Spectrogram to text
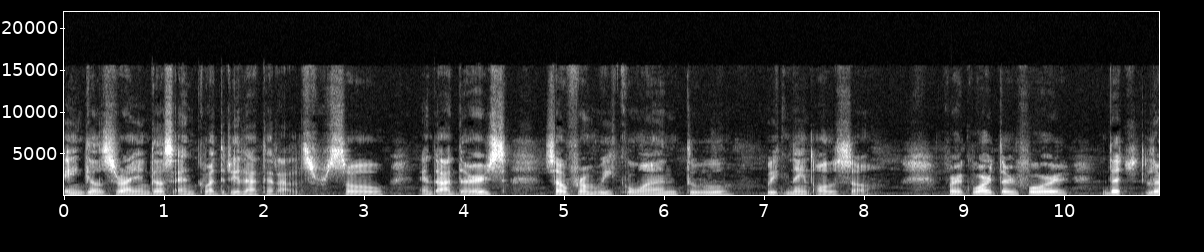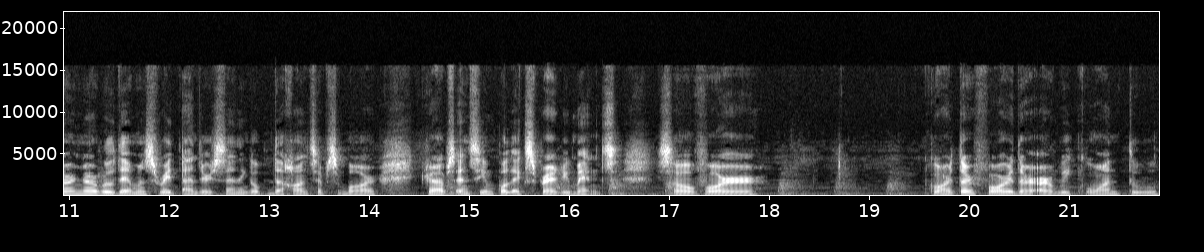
angles, triangles, and quadrilaterals. So, and others. So, from week 1 to week 9 also. For quarter 4, the learner will demonstrate understanding of the concepts bar, graphs, and simple experiments. So, for quarter 4, there are week 1 to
